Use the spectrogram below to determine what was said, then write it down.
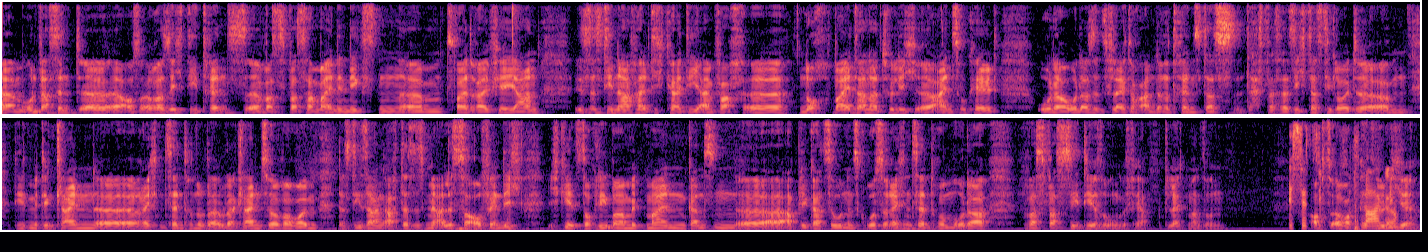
Ähm, und was sind äh, aus eurer Sicht die Trends? Äh, was, was haben wir in den nächsten ähm, zwei, drei, vier Jahren? Ist es die Nachhaltigkeit, die einfach äh, noch weiter natürlich äh, Einzug hält? Oder, oder sind es vielleicht auch andere Trends, dass, dass, was weiß ich, dass die Leute, ähm, die mit den kleinen äh, Rechenzentren oder, oder kleinen Serverräumen, dass die sagen, ach, das ist mir alles zu aufwendig, ich gehe jetzt doch lieber mit meinen ganzen äh, Applikationen ins große Rechenzentrum oder was, was seht ihr so ungefähr? Vielleicht mal so ein ist jetzt auch eure persönliche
